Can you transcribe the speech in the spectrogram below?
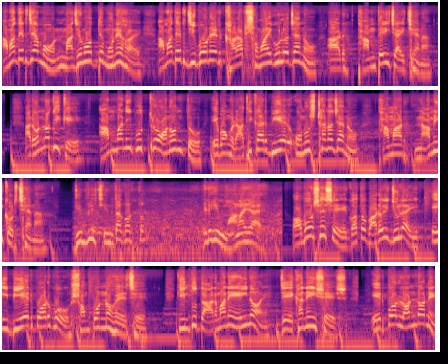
আমাদের যেমন মাঝে মধ্যে মনে হয় আমাদের জীবনের খারাপ সময়গুলো যেন আর থামতেই চাইছে না। আর অন্যদিকে আম্বানি পুত্র অনন্ত এবং রাধিকার বিয়ের অনুষ্ঠানও যেন থামার নামই করছে না। ডিপলি চিন্তা করতো এটা কি মানা যায়? অবশেষে গত বারোই জুলাই এই বিয়ের পর্ব সম্পন্ন হয়েছে। কিন্তু তার মানে এই নয় যে এখানেই শেষ। এরপর লন্ডনে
